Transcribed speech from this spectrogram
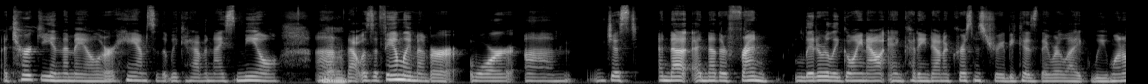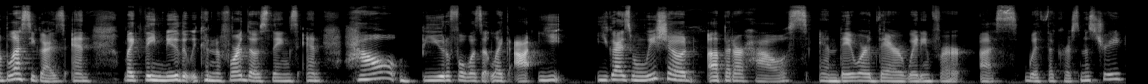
a turkey in the mail or a ham so that we could have a nice meal um, that was a family member or um, just an- another friend literally going out and cutting down a Christmas tree because they were like, we want to bless you guys. And like they knew that we couldn't afford those things. And how beautiful was it? Like, I, you, guys, when we showed up at our house and they were there waiting for us with the Christmas tree,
